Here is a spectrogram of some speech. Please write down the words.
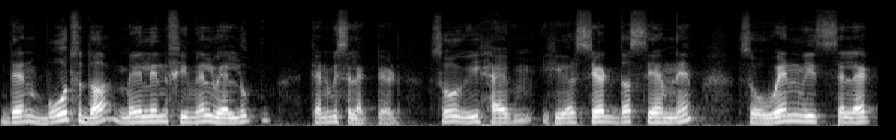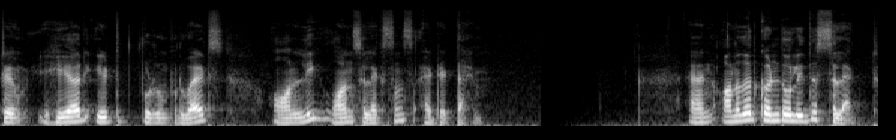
then both the male and female value can be selected. So we have here set the same name. So when we select here it provides only one selections at a time. And another control is the select.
